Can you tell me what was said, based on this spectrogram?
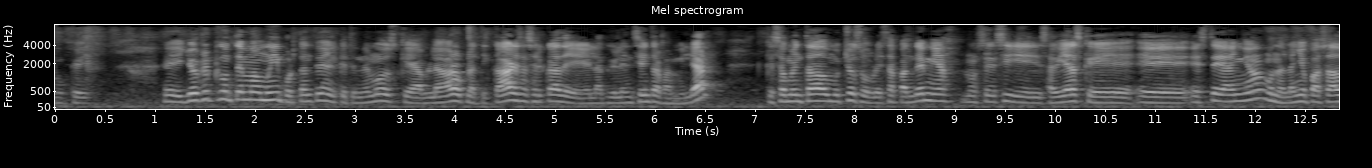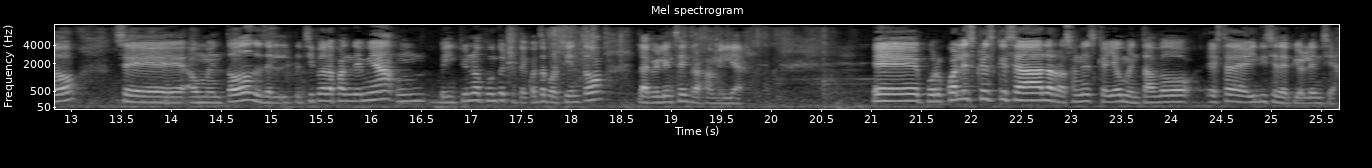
Ok. Eh, yo creo que un tema muy importante en el que tenemos que hablar o platicar es acerca de la violencia intrafamiliar que se ha aumentado mucho sobre esta pandemia. No sé si sabías que eh, este año, bueno, el año pasado, se aumentó desde el principio de la pandemia un 21.84% la violencia intrafamiliar. Eh, ¿Por cuáles crees que sean las razones que haya aumentado este índice de violencia?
